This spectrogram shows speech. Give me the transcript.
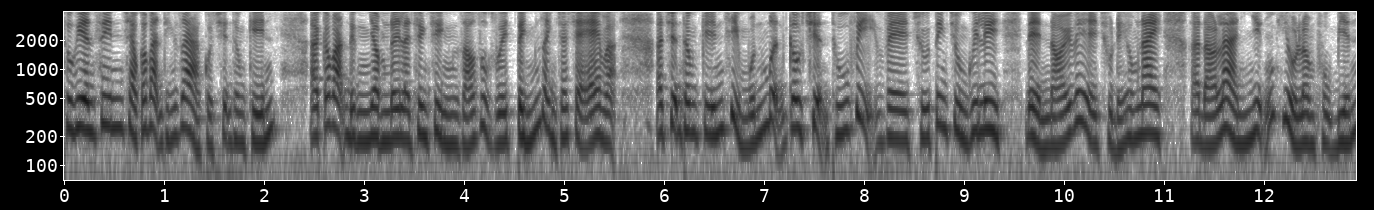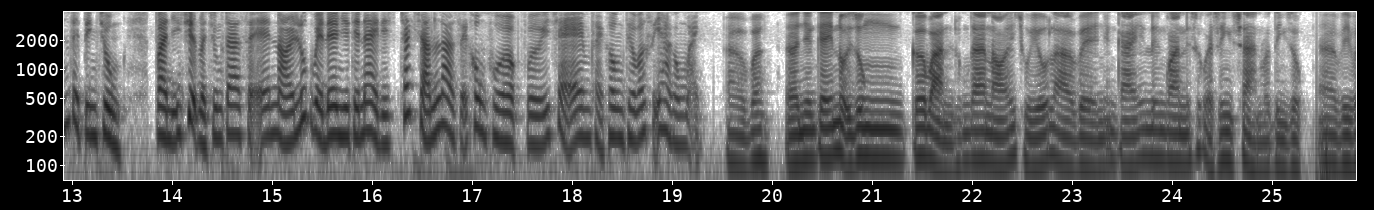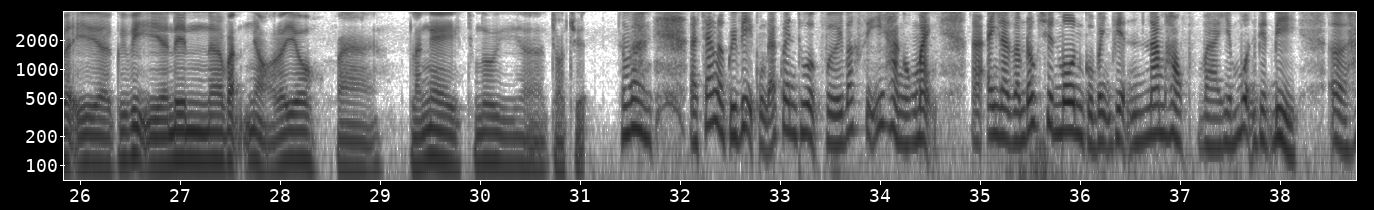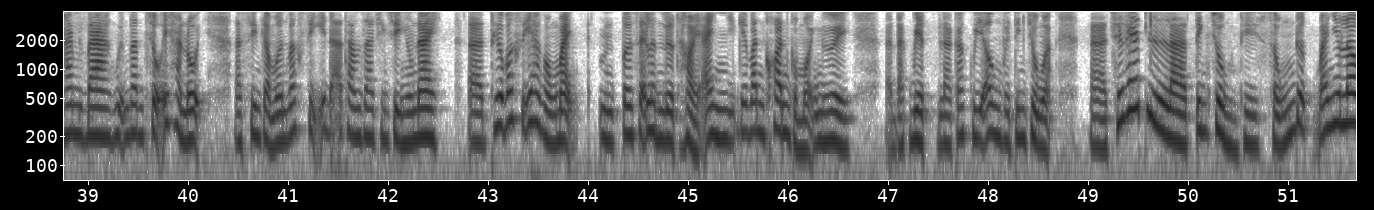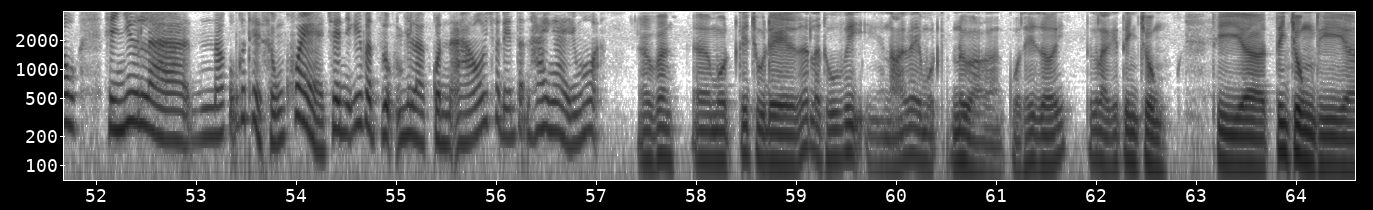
Thu Hiền xin chào các bạn thính giả của Chuyện Thâm Kín. À, các bạn đừng nhầm đây là chương trình giáo dục giới tính dành cho trẻ em ạ. À, Chuyện Thâm Kín chỉ muốn mượn câu chuyện thú vị về chú tinh trùng Willy để nói về chủ đề hôm nay. À, đó là những hiểu lầm phổ biến về tinh trùng và những chuyện mà chúng ta sẽ nói lúc về đêm như thế này thì chắc chắn là sẽ không phù hợp với trẻ em phải không thưa bác sĩ Hà Công Mạnh? À, vâng, à, những cái nội dung cơ bản chúng ta nói chủ yếu là về những cái liên quan đến sức khỏe sinh sản và tình dục. À, vì vậy à, quý vị nên à, vặn nhỏ radio và lắng nghe chúng tôi uh, trò chuyện. Vâng, à, chắc là quý vị cũng đã quen thuộc với bác sĩ Hà Ngọc Mạnh. À, anh là giám đốc chuyên môn của Bệnh viện Nam học và Hiếm muộn Việt Bỉ ở 23 Nguyễn Văn Trỗi, Hà Nội. À, xin cảm ơn bác sĩ đã tham gia chương trình hôm nay. À, thưa bác sĩ Hà Ngọc Mạnh, tôi sẽ lần lượt hỏi anh những cái băn khoăn của mọi người, à, đặc biệt là các quý ông về tinh trùng ạ. À, trước hết là tinh trùng thì sống được bao nhiêu lâu? Hình như là nó cũng có thể sống khỏe trên những cái vật dụng như là quần áo cho đến tận 2 ngày đúng không ạ? À, vâng, à, một cái chủ đề rất là thú vị nói về một nửa của thế giới, tức là cái tinh trùng. Thì ờ, tinh trùng thì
